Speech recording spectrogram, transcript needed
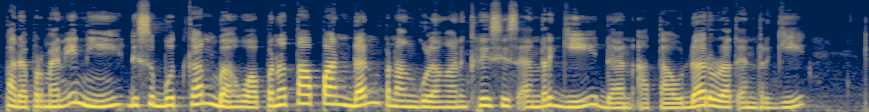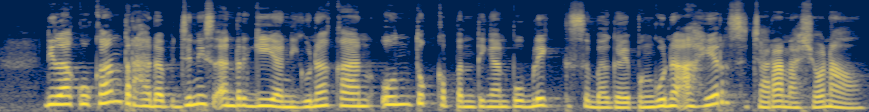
Pada permen ini disebutkan bahwa penetapan dan penanggulangan krisis energi dan atau darurat energi dilakukan terhadap jenis energi yang digunakan untuk kepentingan publik sebagai pengguna akhir secara nasional.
